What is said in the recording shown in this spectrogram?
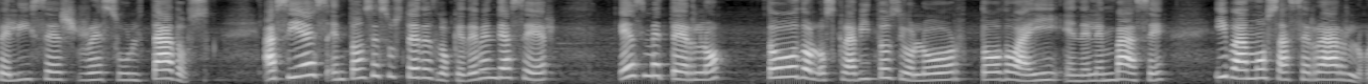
felices resultados. Así es, entonces ustedes lo que deben de hacer es meterlo todos los clavitos de olor, todo ahí en el envase y vamos a cerrarlo.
